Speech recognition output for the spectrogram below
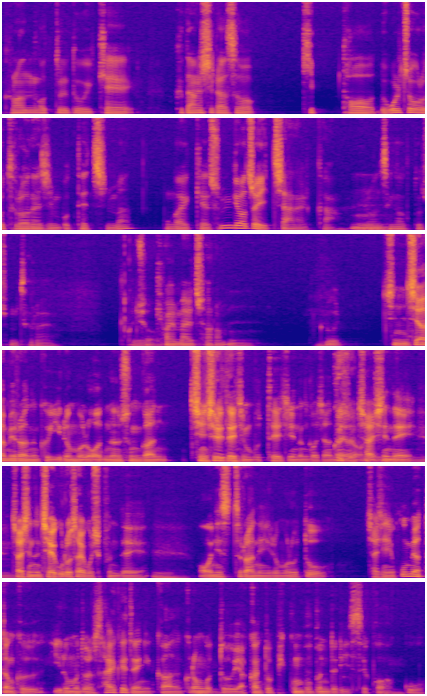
그런 것들도 이렇게 그 당시라서 깊, 더 노골적으로 드러내진 못했지만 뭔가 이렇게 숨겨져 있지 않을까 음. 그런 생각도 좀 들어요. 그 그쵸. 결말처럼. 음. 그리고 진지함이라는 그 이름을 얻는 순간 진실되지 못해지는 거잖아요. 그죠. 자신의 음. 자신은 잭으로 살고 싶은데 음. 어니스트라는 이름으로 또 자신이 꾸몄던 그 이름으로 살게 되니까 그런 음. 것도 약간 또 비꾼 부분들이 있을 것 같고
